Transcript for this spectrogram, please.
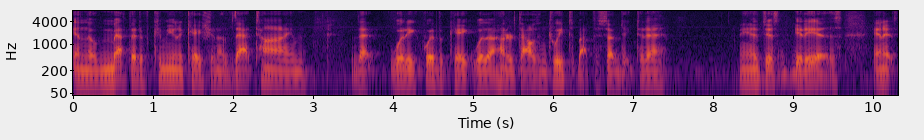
in the method of communication of that time that would equivocate with 100,000 tweets about the subject today. I mean, it just, it is. And it,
